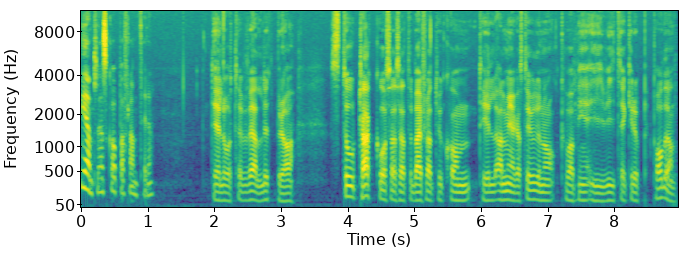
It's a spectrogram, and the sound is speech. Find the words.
egentligen skapa framtiden. Det låter väldigt bra. Stort tack Åsa Zetterberg för att du kom till Almega-studion och var med i Vi täcker upp-podden.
